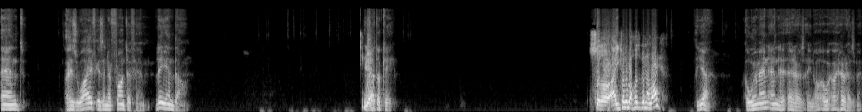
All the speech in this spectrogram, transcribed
and his wife is in the front of him, laying down, is Yeah. that okay? So are you talking about husband and wife? Yeah, a woman and her, you know, her husband.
